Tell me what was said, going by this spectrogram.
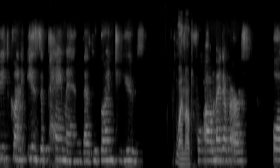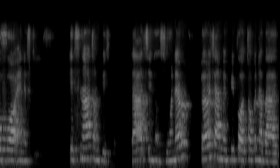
Bitcoin is the payment that we're going to use Why not? for our metaverse or for our NFTs. It's not on Bitcoin. That, you know, so whenever every time when people are talking about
